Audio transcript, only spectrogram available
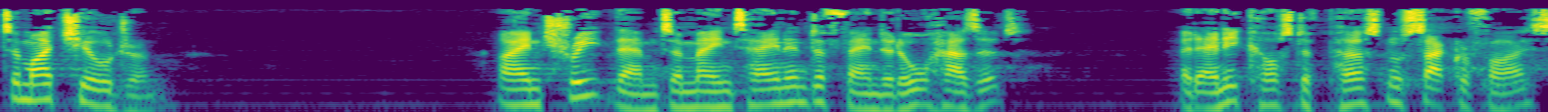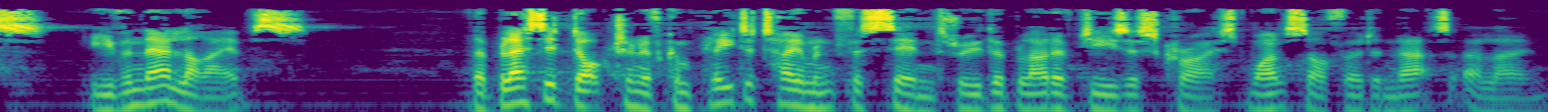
To my children, I entreat them to maintain and defend at all hazard at any cost of personal sacrifice, even their lives, the blessed doctrine of complete atonement for sin through the blood of Jesus Christ, once offered and that alone.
